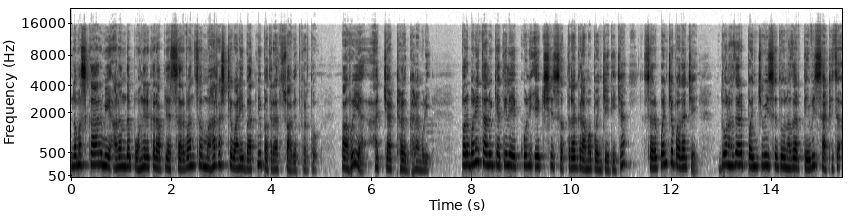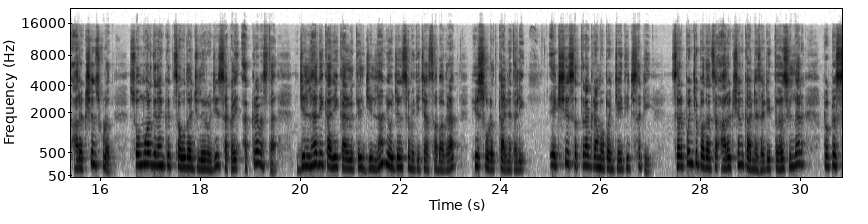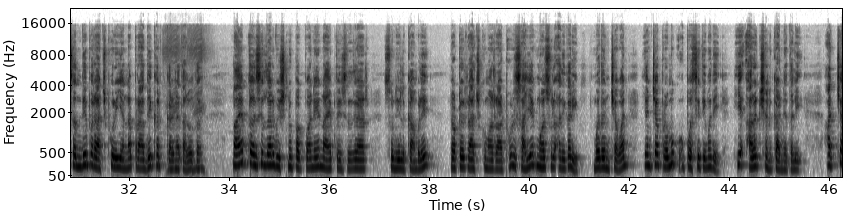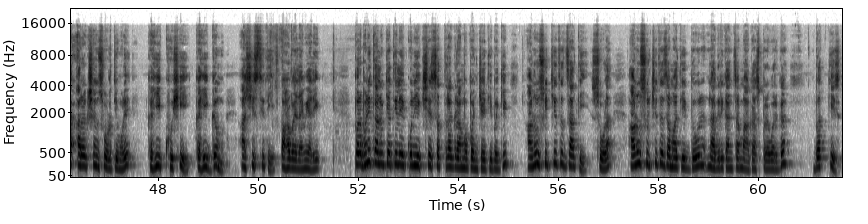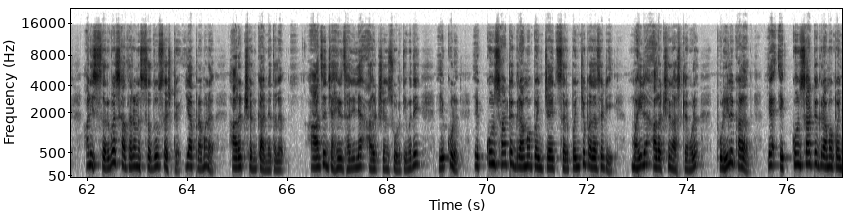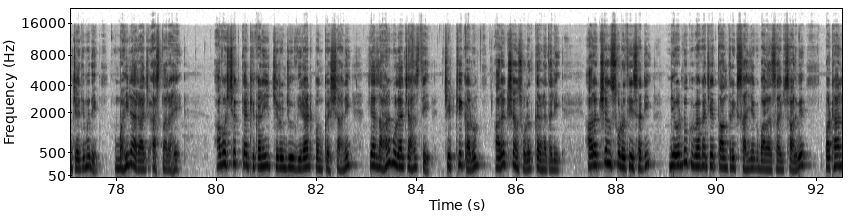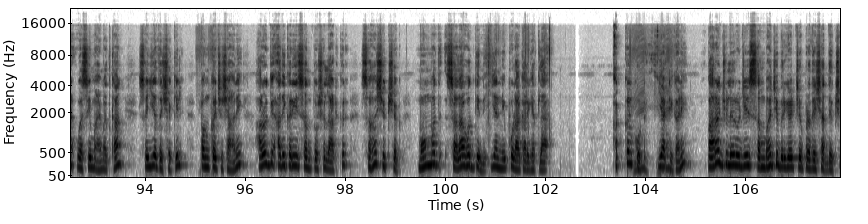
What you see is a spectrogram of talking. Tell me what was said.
नमस्कार मी आनंद पोहनेरकर आपल्या सर्वांचं महाराष्ट्रवाणी बातमीपत्रात स्वागत करतो. पाहूया आजच्या ठळक घडामोडी. परभणी तालुक्यातील एकूण एकशे सतरा ग्रामपंचायतीच्या सरपंच पदाचे दोन हजार पंचवीस दोन हजार तेवीससाठीचं आरक्षण सोडत सोमवार दिनांक चौदा जुलै रोजी सकाळी अकरा वाजता जिल्हाधिकारी कार्यालयातील जिल्हा नियोजन समितीच्या सभागृहात ही सोडत काढण्यात आली. एकशे सतरा ग्रामपंचायतीसाठी सरपंच पदाचं आरक्षण काढण्यासाठी तहसीलदार डॉक्टर संदीप राजपुरे यांना प्राधिकृत करण्यात आलं होतं. नायब तहसीलदार विष्णू पकवाने नायब तहसीलदार सुनील कांबळे डॉक्टर राजकुमार राठोड सहाय्यक महसूल अधिकारी मदन चव्हाण यांच्या प्रमुख उपस्थितीमध्ये हे आरक्षण काढण्यात आले. आजच्या आरक्षण सोडतीमुळे काही खुशी काही गम अशी स्थिती पाहावयाला मिळाली. परभणी तालुक्यातील एकूण एकशे सतरा ग्रामपंचायतीपैकी अनुसूचित जाती सोळा अनुसूचित जमाती दोन नागरिकांचा मागास प्रवर्ग बत्तीस आणि सर्वसाधारण सदुसष्ट याप्रमाणे आरक्षण काढण्यात आलं. आज जाहीर झालेल्या आरक्षण सोडतीमध्ये एकूण एकोणसाठ ग्रामपंचायत सरपंच पदासाठी महिला आरक्षण असल्यामुळं पुढील काळात या एकोणसाठ ग्रामपंचायतीमध्ये महिला राज असणार आहे. आवश्यक त्या ठिकाणी चिरंजीव विराट पंकज शहाणे या लहान मुलाच्या हस्ते चिठ्ठी काढून आरक्षण सोडत करण्यात आली. आरक्षण सोडतीसाठी निवडणूक विभागाचे तांत्रिक सहाय्यक बाळासाहेब साळवे पठाण वसीम अहमद खान सय्यद शकील पंकज शहाणे आरोग्य अधिकारी संतोष लाटकर सहशिक्षक मोहम्मद सलाहुद्दीन यांनी पुढाकार घेतला. अक्कलकोट या ठिकाणी बारा जुलै रोजी संभाजी ब्रिगेडचे प्रदेशाध्यक्ष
